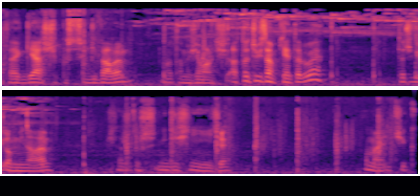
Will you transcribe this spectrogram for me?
Tak jak ja się posługiwałem. No tam ziomal. A te drzwi zamknięte były? Te drzwi ominąłem. Myślę, że to już nigdzie się nie idzie. Momencik.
